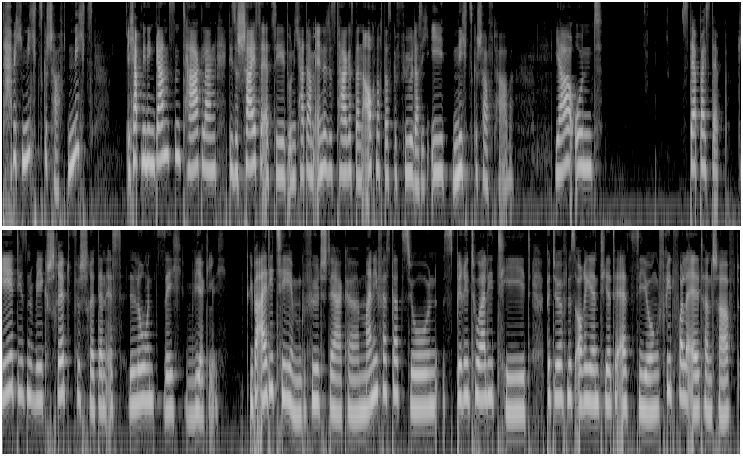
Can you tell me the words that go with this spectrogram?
da habe ich nichts geschafft, nichts ich habe mir den ganzen Tag lang diese Scheiße erzählt und ich hatte am Ende des Tages dann auch noch das Gefühl, dass ich eh nichts geschafft habe. Ja, und Step by Step geht diesen Weg Schritt für Schritt, denn es lohnt sich wirklich über all die Themen Gefühlsstärke, Manifestation, Spiritualität, bedürfnisorientierte Erziehung, friedvolle Elternschaft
